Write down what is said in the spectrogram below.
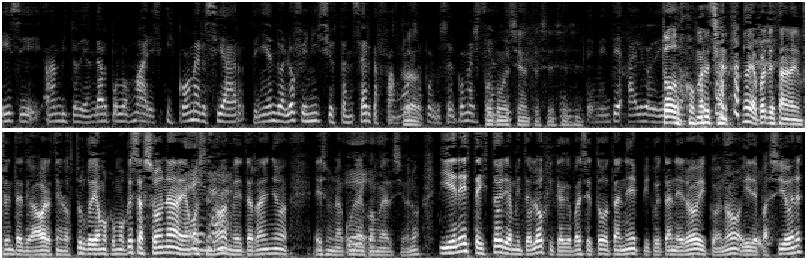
ese ámbito de andar por los mares y comerciar, teniendo a los fenicios tan cerca, famosos por ser comerciantes. Por comerciantes, sí, sí, sí. algo de Todos comercian. No, y aparte están enfrente, de, ahora tienen los turcos, digamos, como que esa zona, digamos, ¿no? el Mediterráneo es una cuna de comercio, ¿no? Y en esta historia mitológica que parece todo tan épico y tan heroico, ¿no? Y de pasiones,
